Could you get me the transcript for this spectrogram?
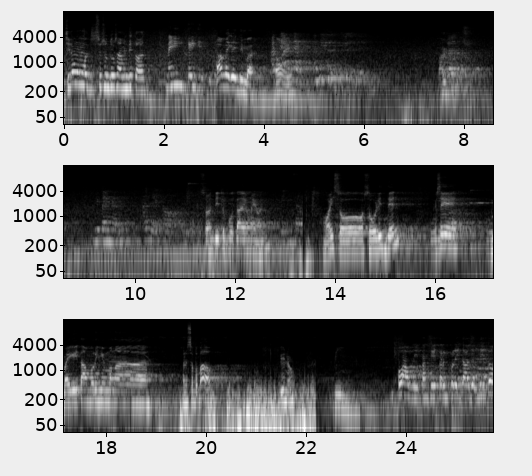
Sinong magsusundo sa amin dito? may guide din po. Ah, may guide din ba? Ate, Okay. ate, ano yun? Large. Hindi pa yun. Ano yun? Oo, ano yun? So, andito po tayo ngayon. Okay, so solid din. Kasi makikita mo rin yung mga ano sa baba, oh. Yun, oh. Beam. Oh, wow, kitang kita rin pala yung dagat dito.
